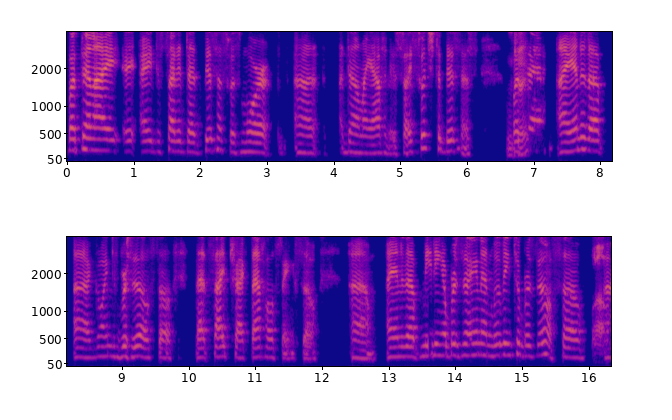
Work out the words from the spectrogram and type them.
but then I, I decided that business was more uh, down my avenue, so I switched to business. Okay. But then I ended up uh, going to Brazil, so that sidetracked that whole thing. So um, I ended up meeting a Brazilian and moving to Brazil. So Wow.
